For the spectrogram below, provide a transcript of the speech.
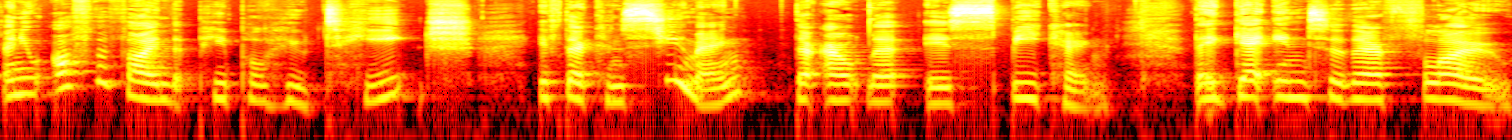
And you often find that people who teach, if they're consuming, their outlet is speaking. They get into their flow,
